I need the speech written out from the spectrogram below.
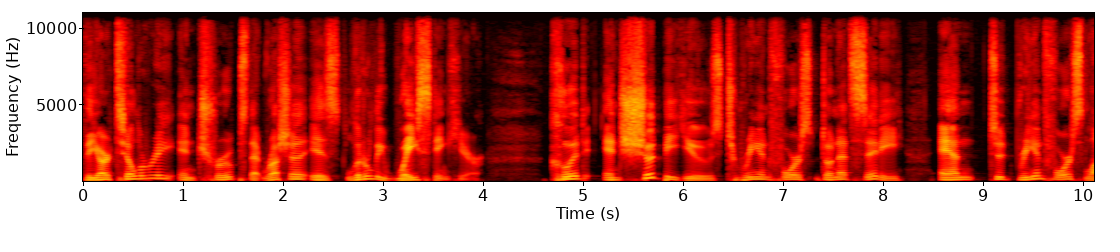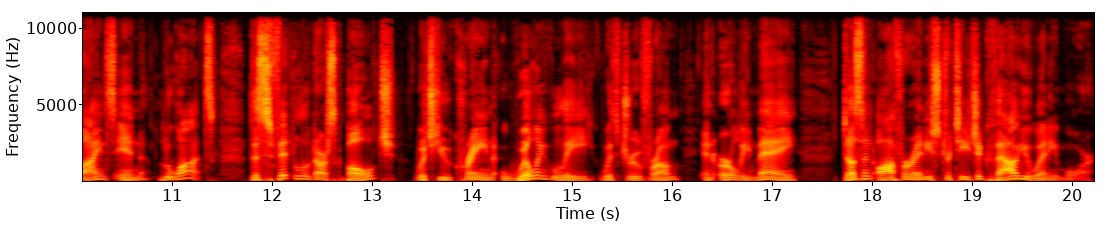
The artillery and troops that Russia is literally wasting here could and should be used to reinforce Donetsk City and to reinforce lines in Luhansk. The Svitlodarsk Bulge, which Ukraine willingly withdrew from in early May, doesn't offer any strategic value anymore.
